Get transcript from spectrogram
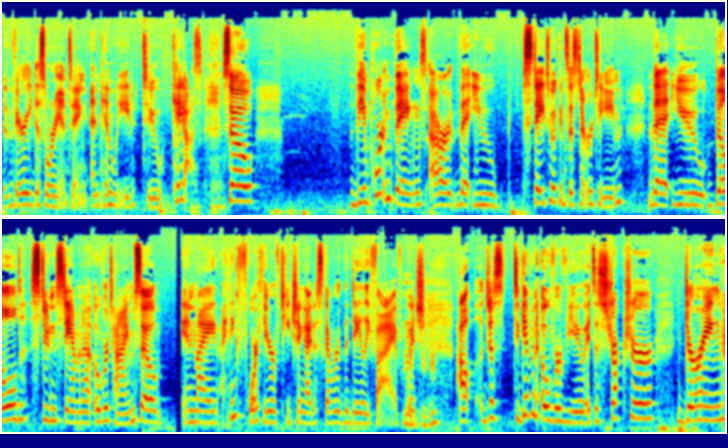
very disorienting and can lead to chaos. So, the important things are that you stay to a consistent routine, that you build student stamina over time. So, in my, I think, fourth year of teaching, I discovered the Daily Five, mm, which mm-hmm. I'll just to give an overview, it's a structure during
